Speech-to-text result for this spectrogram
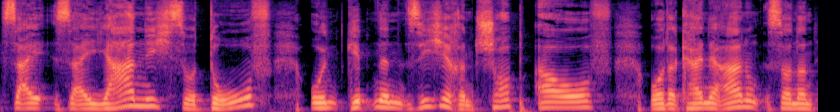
sei, sei ja nicht so doof und gib einen sicheren Job auf oder keine Ahnung, sondern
